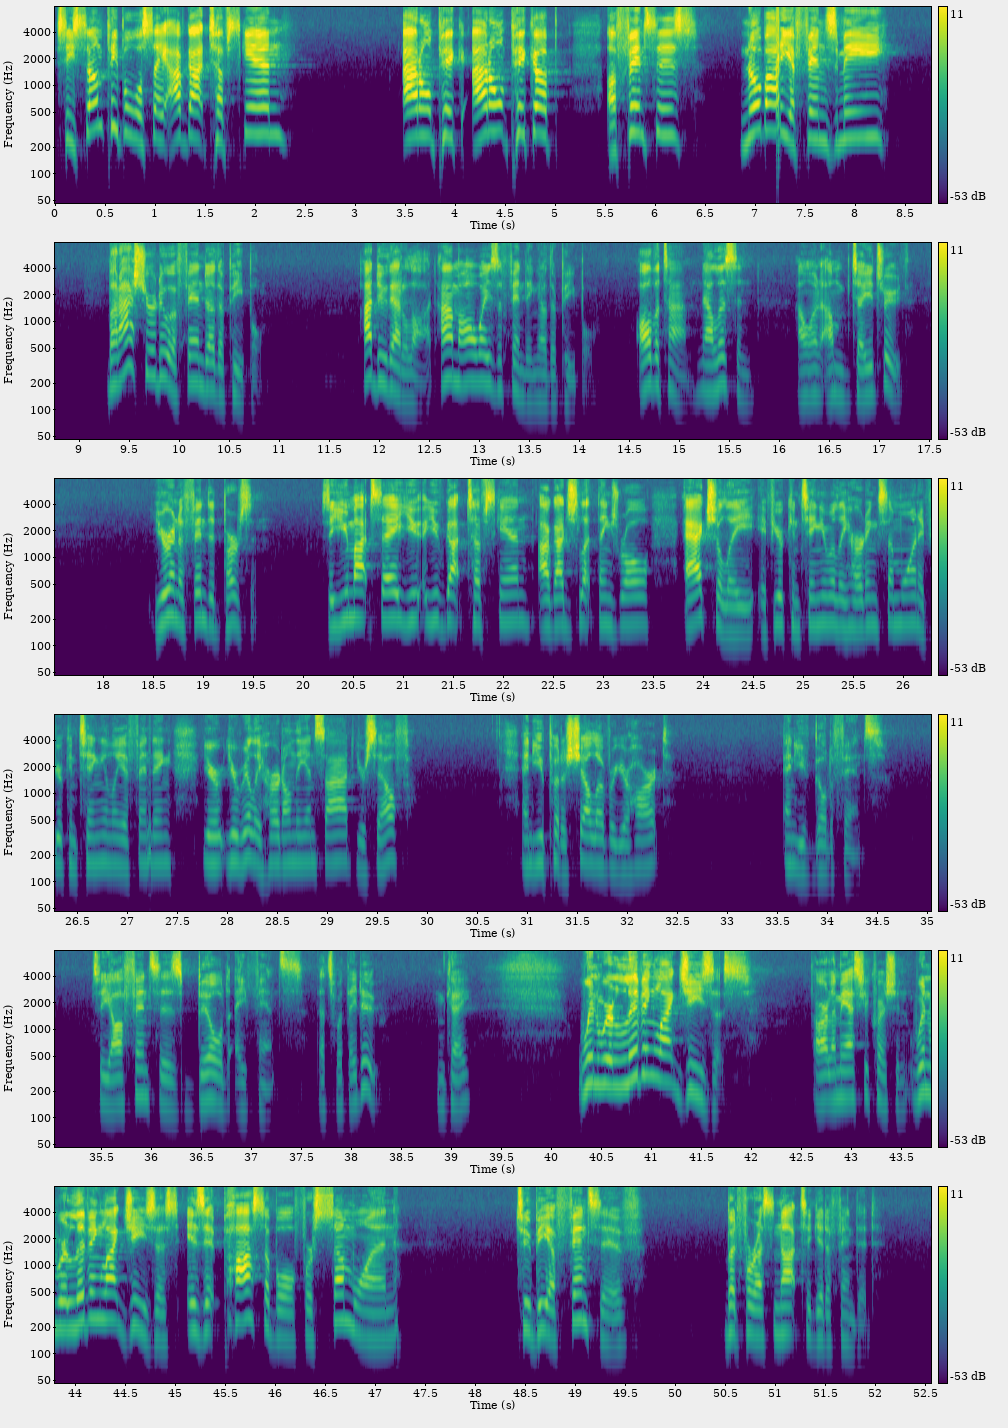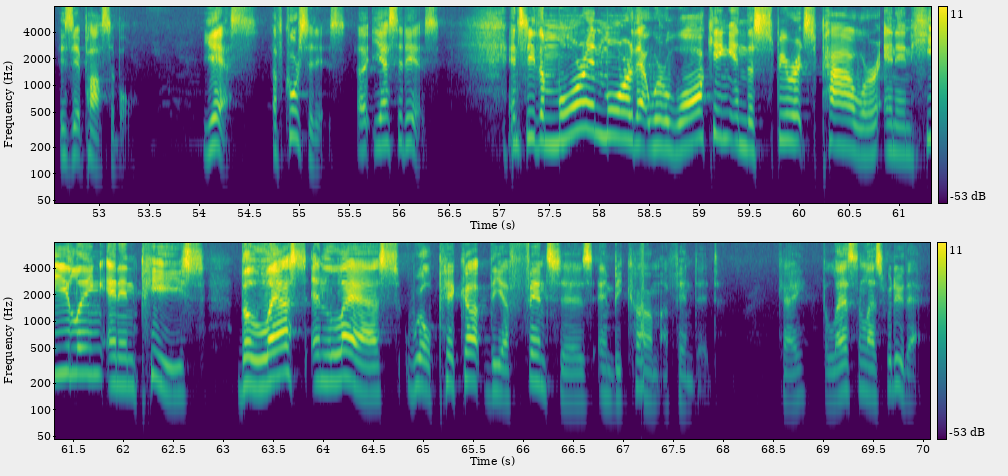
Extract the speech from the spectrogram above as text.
See, some people will say, I've got tough skin. I don't pick, I don't pick up offenses. Nobody offends me, but I sure do offend other people. I do that a lot. I'm always offending other people all the time. Now, listen, I want, I'm going to tell you the truth. You're an offended person. So you might say you, you've got tough skin. I've got to just let things roll. Actually, if you're continually hurting someone, if you're continually offending, you're, you're really hurt on the inside yourself. And you put a shell over your heart and you've built a fence. See, offenses build a fence. That's what they do. Okay? When we're living like Jesus, All right, let me ask you a question. When we're living like Jesus, is it possible for someone to be offensive, but for us not to get offended? Is it possible? Yes, of course it is. Uh, yes, it is. And see, the more and more that we're walking in the Spirit's power and in healing and in peace, the less and less we'll pick up the offenses and become offended. Okay? The less and less we do that.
